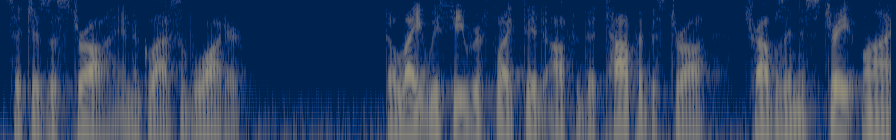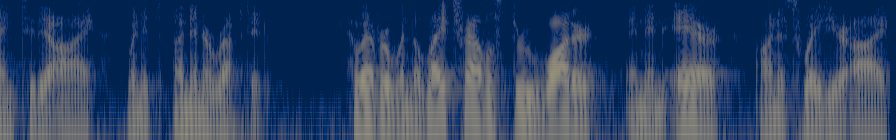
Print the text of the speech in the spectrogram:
such as a straw in a glass of water. The light we see reflected off of the top of the straw travels in a straight line to the eye when it's uninterrupted. However, when the light travels through water and then air on its way to your eye,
